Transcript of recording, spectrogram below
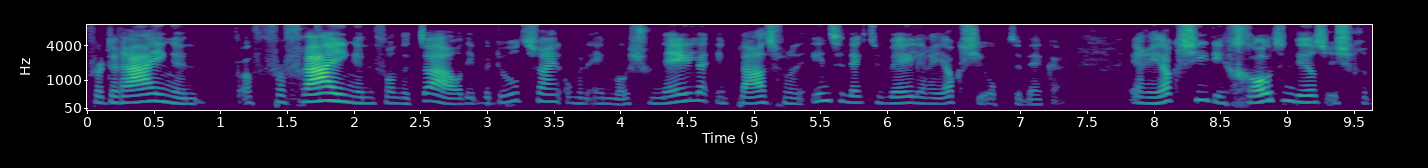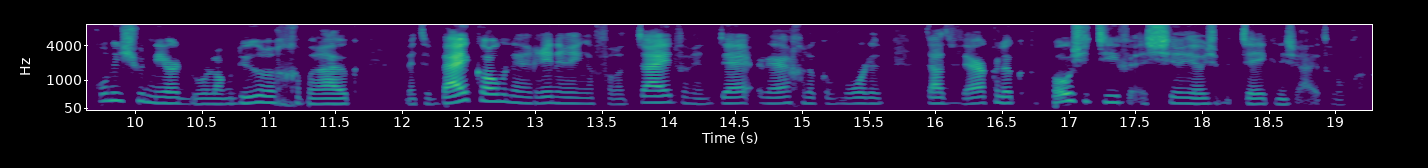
verdraaiingen, verfraaiingen van de taal die bedoeld zijn om een emotionele in plaats van een intellectuele reactie op te wekken. Een reactie die grotendeels is geconditioneerd door langdurig gebruik met de bijkomende herinneringen van een tijd waarin dergelijke woorden daadwerkelijk een positieve en serieuze betekenis uitdroegen.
